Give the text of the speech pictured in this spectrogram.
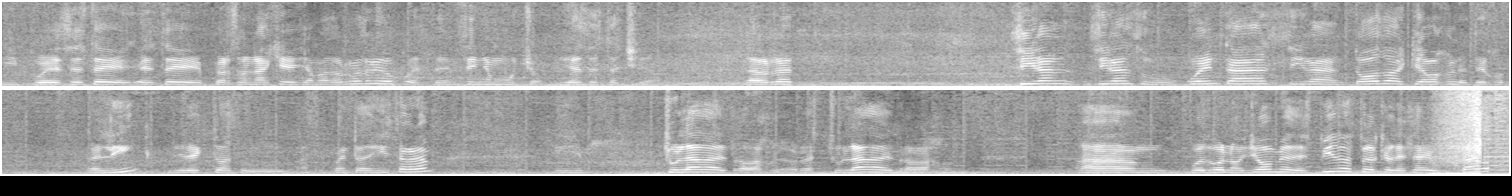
Y pues este, este personaje llamado Rodrigo pues te enseña mucho y eso está chido. La verdad, sigan, sigan su cuenta, sigan todo. Aquí abajo les dejo el link directo a su, a su cuenta de Instagram. Y chulada de trabajo, la verdad, chulada de trabajo. Pues bueno, yo me despido, espero que les haya gustado.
